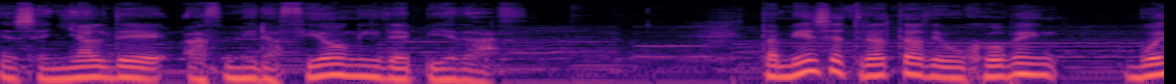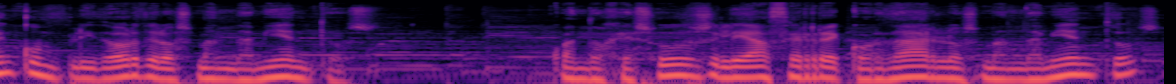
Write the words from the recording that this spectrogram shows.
en señal de admiración y de piedad. También se trata de un joven buen cumplidor de los mandamientos. Cuando Jesús le hace recordar los mandamientos,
